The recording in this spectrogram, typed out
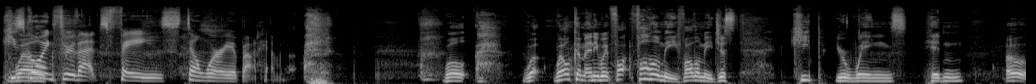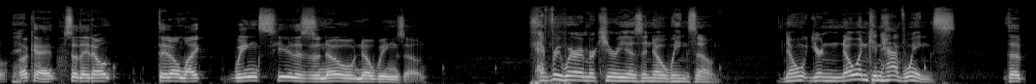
He's Well- going through that phase. Don't worry about him. Well, well welcome anyway. Fo- follow me. Follow me. Just keep your wings hidden. Oh, okay. So they don't they don't like wings here. This is a no no wing zone. Everywhere in Mercuria is a no wing zone. No, you're no one can have wings. The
